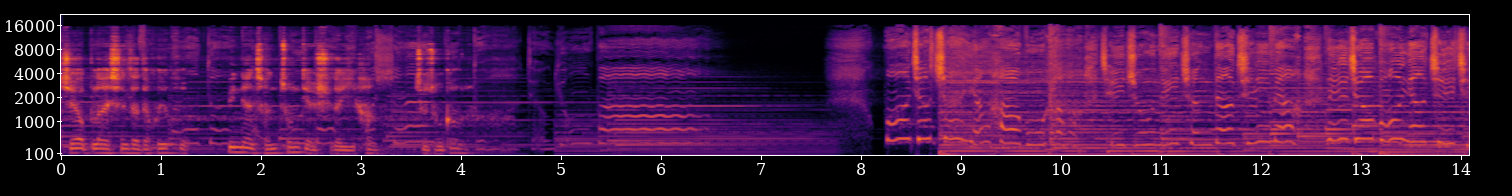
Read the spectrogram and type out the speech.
只要不让现在的挥霍酝酿成终点时的遗憾，就足够了。就这样好不好？记住你撑到几秒，你就不要急切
